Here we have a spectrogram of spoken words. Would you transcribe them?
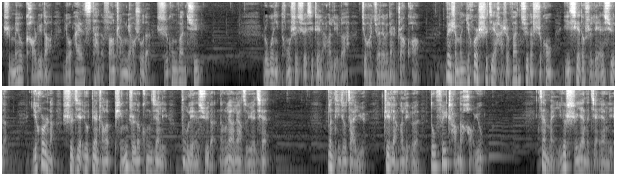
是没有考虑到由爱因斯坦的方程描述的时空弯曲。如果你同时学习这两个理论，就会觉得有点抓狂。为什么一会儿世界还是弯曲的时空，一切都是连续的；一会儿呢，世界又变成了平直的空间里不连续的能量量子跃迁？问题就在于这两个理论都非常的好用，在每一个实验的检验里，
